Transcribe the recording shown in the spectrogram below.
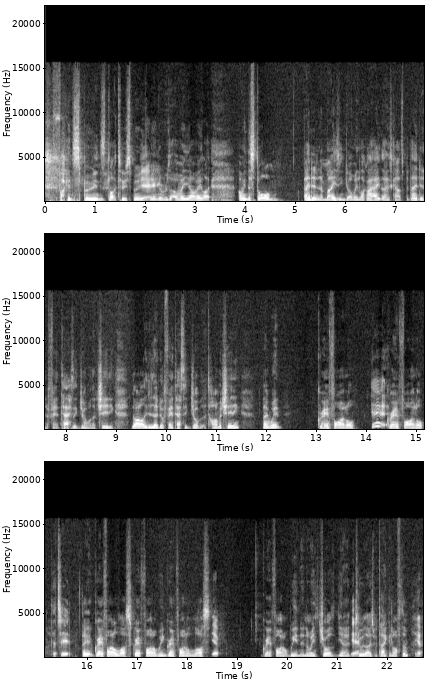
fucking spoons, like two spoons Yeah. being a result. I mean, you know what I mean? Like, I mean, the Storm, they did an amazing job. I mean, like, I hate those cards, but they did a fantastic job on the cheating. Not only did they do a fantastic job at the time of cheating, they went grand final, Yeah. grand final. That's it. They grand final loss, grand final win, grand final loss, Yep. grand final win. And I mean, sure, you know, Yeah. two of those were taken off them. Yep.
